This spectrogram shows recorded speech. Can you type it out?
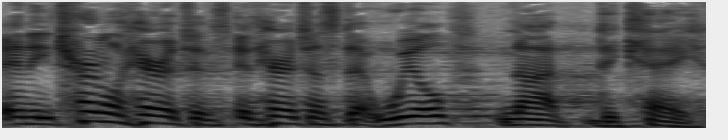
an eternal inheritance, inheritance that will not decay.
